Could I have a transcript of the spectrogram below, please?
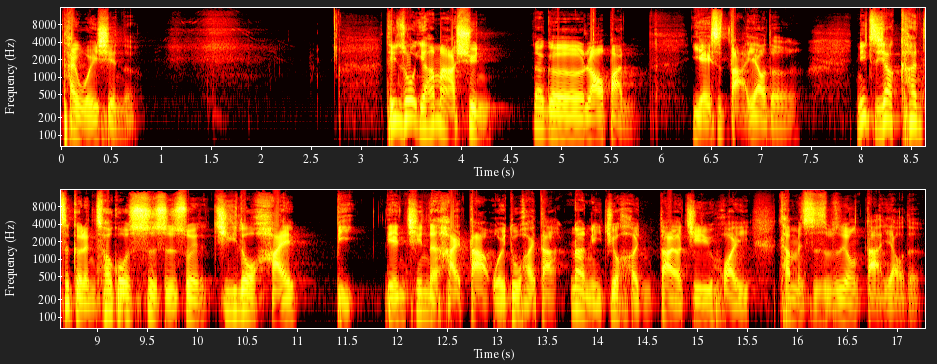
太危险了。听说亚马逊那个老板也是打药的，你只要看这个人超过四十岁，肌肉还比年轻人还大，维度还大，那你就很大的几率怀疑他们是是不是用打药的。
